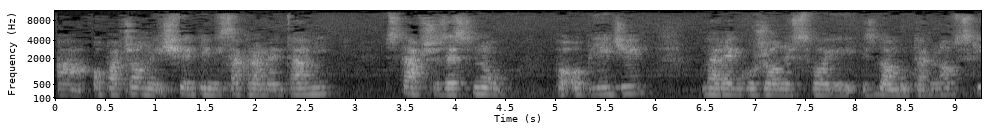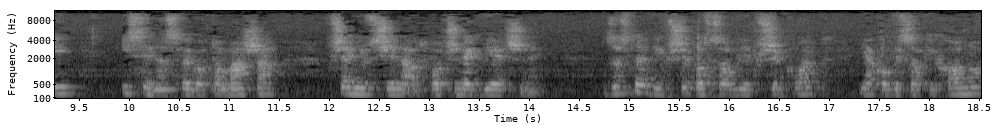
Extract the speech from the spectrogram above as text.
A opatrzony świętymi sakramentami, wstawszy ze snu po obiedzie, na ręku żony swojej z domu Tarnowskiej, i syna swego Tomasza, przeniósł się na odpoczynek wieczny, zostawiwszy po sobie przykład jako wysoki honor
